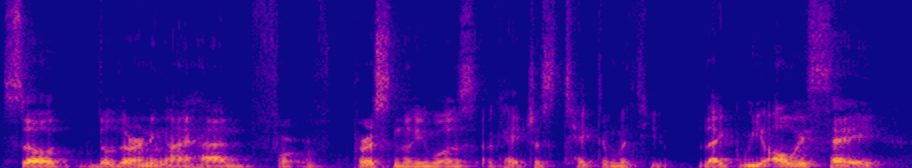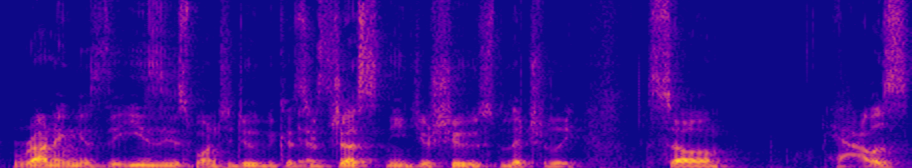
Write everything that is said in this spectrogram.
So the learning I had for personally was, okay, just take them with you. Like we always say, running is the easiest one to do because you just need your shoes, literally. So yeah, I was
